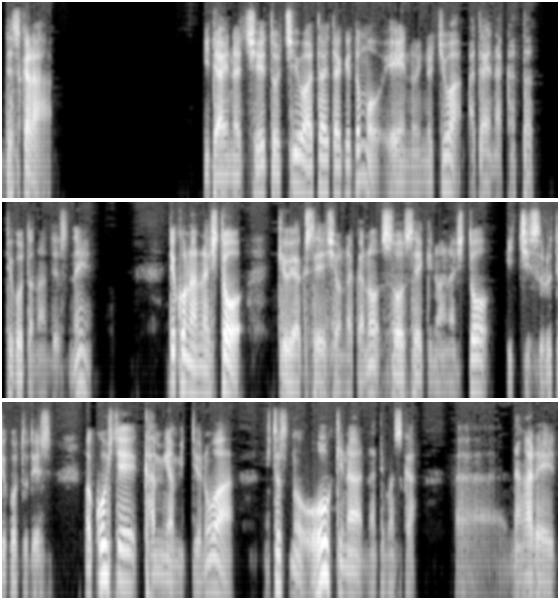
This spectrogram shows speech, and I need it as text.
ですから、偉大な知恵と知恵を与えたけども、永遠の命は与えなかったということなんですね。で、この話と、旧約聖書の中の創世記の話と一致するということです。まあ、こうして神々っていうのは、一つの大きな、なんて言いますか、流れ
